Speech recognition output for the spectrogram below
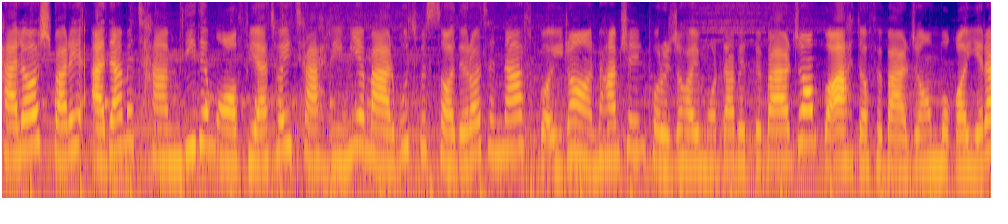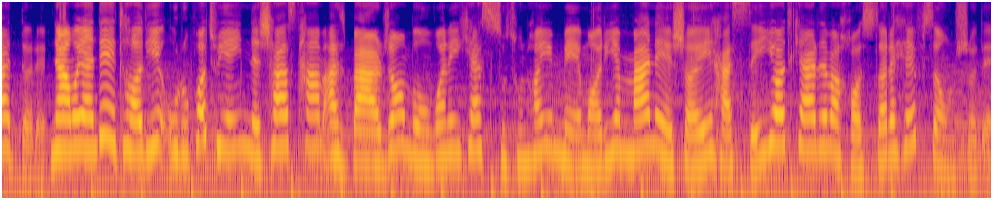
تلاش برای عدم تمدید معافیت های تحریمی مربوط به صادرات نفت با ایران و همچنین پروژه های مرتبط به برجام با اهداف برجام مقایرت داره. نماینده اتحادیه اروپا توی این نشست هم از برجام به عنوان یکی از ستونهای معماری من اشاره هسته‌ای یاد کرده و خواستار حفظ اون شده.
